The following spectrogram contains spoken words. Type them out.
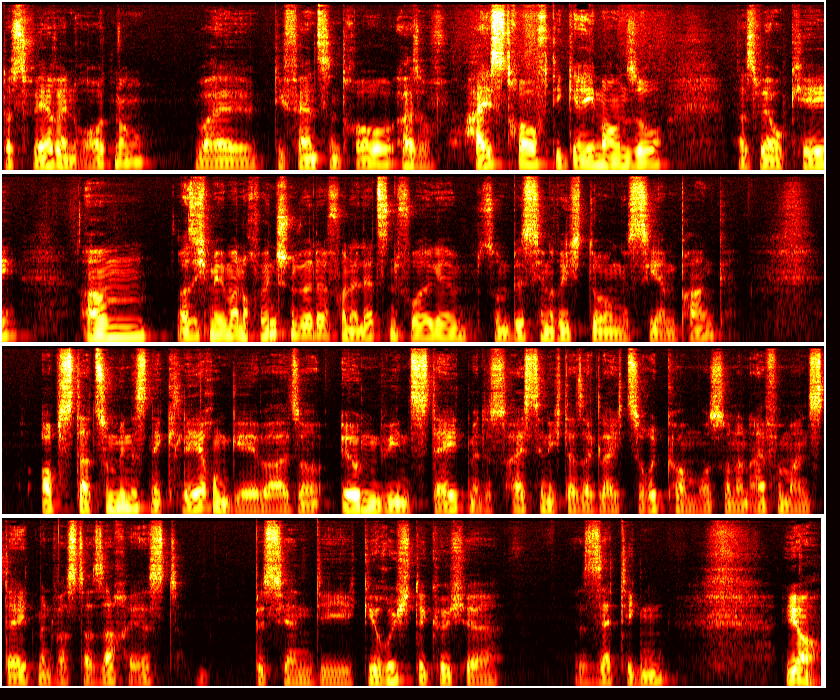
Das wäre in Ordnung, weil die Fans sind drauf, also heiß drauf, die Gamer und so. Das wäre okay. Ähm, was ich mir immer noch wünschen würde von der letzten Folge, so ein bisschen Richtung CM Punk ob es da zumindest eine Klärung gäbe, also irgendwie ein Statement. Das heißt ja nicht, dass er gleich zurückkommen muss, sondern einfach mal ein Statement, was da Sache ist. Bisschen die Gerüchteküche sättigen. Ja,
